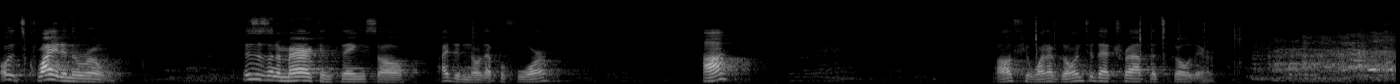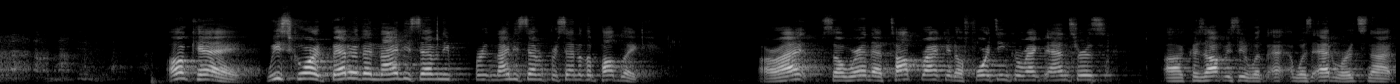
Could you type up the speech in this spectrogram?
Oh, it's quiet in the room. This is an American thing, so I didn't know that before. Huh? Well, if you want to go into that trap, let's go there. Okay, we scored better than 97% of the public. All right, so we're in that top bracket of 14 correct answers because uh, obviously it was Edwards, not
